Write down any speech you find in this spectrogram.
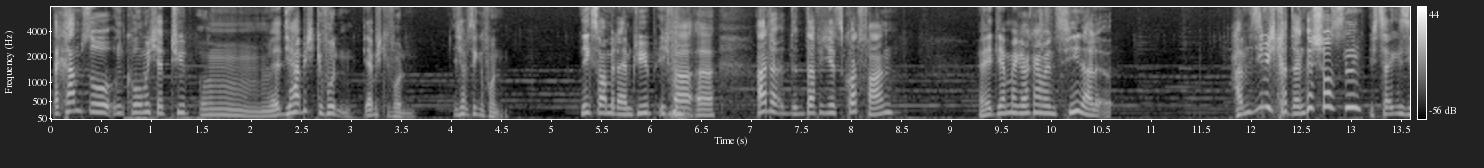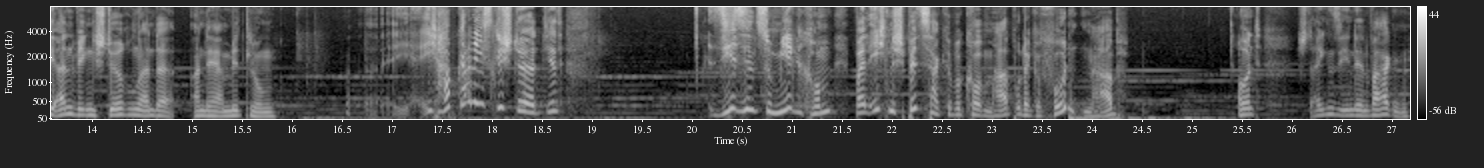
Da kam so ein komischer Typ. Um, die habe ich gefunden. Die habe ich gefunden. Ich habe sie gefunden. Nichts war mit einem Typ. Ich war, äh, ah, da, darf ich jetzt Quad fahren? Hey, die haben ja gar kein Benzin, alle. Haben sie mich gerade angeschossen? Ich zeige sie an wegen Störung an der, an der Ermittlung. Ich habe gar nichts gestört. Sie sind zu mir gekommen, weil ich eine Spitzhacke bekommen habe oder gefunden habe. Und steigen Sie in den Wagen.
